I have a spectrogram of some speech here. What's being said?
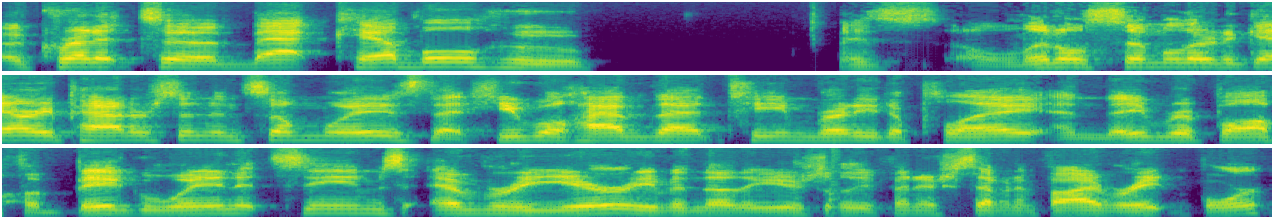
a credit to Matt Campbell, who is a little similar to Gary Patterson in some ways, that he will have that team ready to play, and they rip off a big win, it seems, every year, even though they usually finish seven and five or eight and four.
